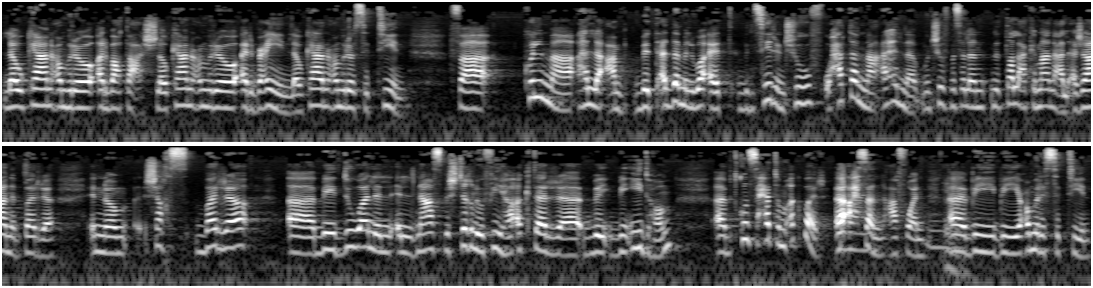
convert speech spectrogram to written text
لو كان عمره 14 لو كان عمره 40 لو كان عمره 60 فكل ما هلأ عم بتقدم الوقت بنصير نشوف وحتى مع أهلنا بنشوف مثلا نطلع كمان على الأجانب برا إنه شخص برا آه، بدول ال- الناس بيشتغلوا فيها أكثر بإيدهم آه، بتكون صحتهم أكبر آه، أحسن عفوا آه، ب- بعمر الستين.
